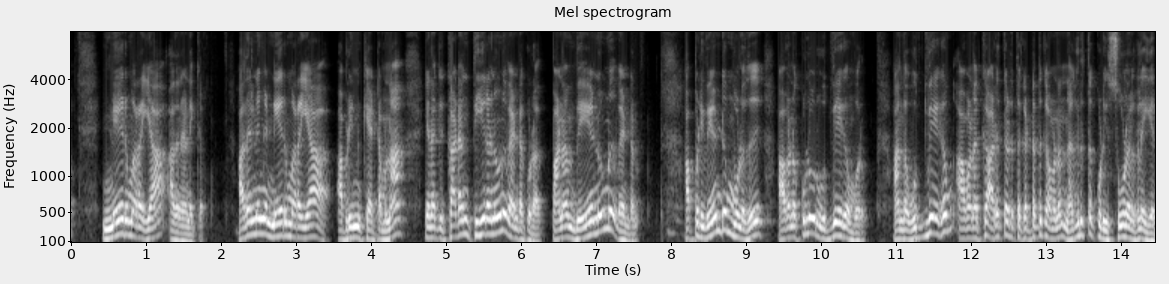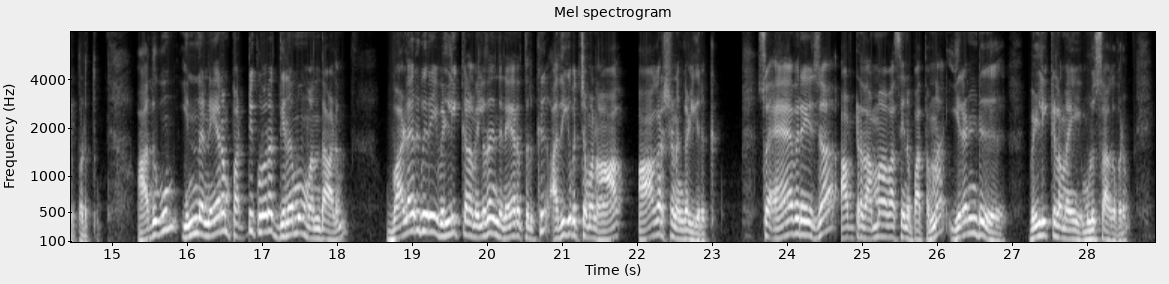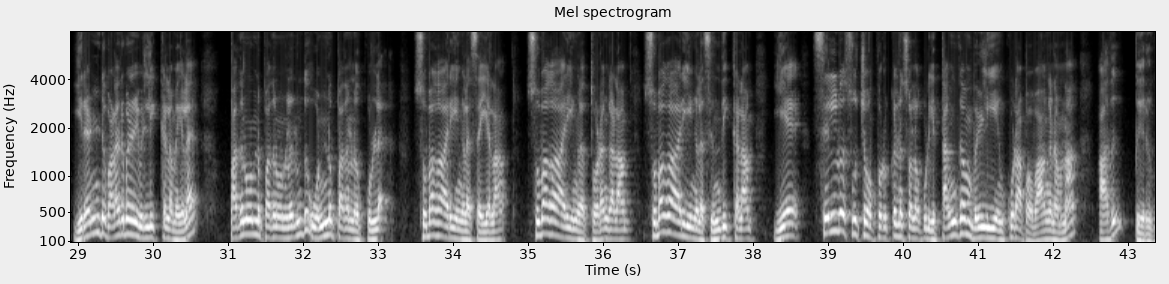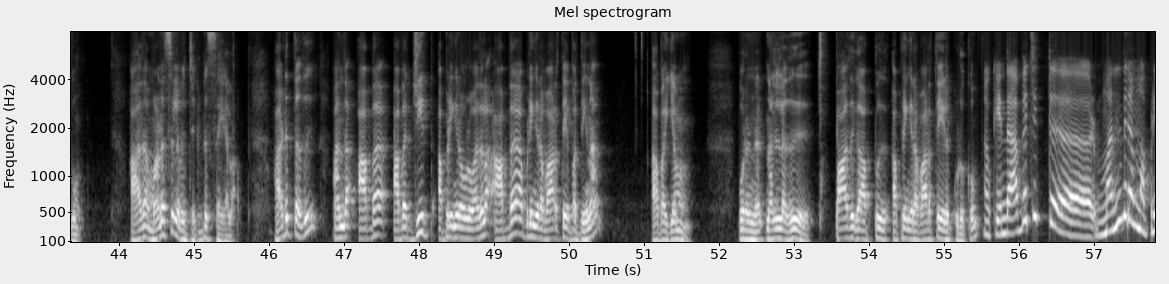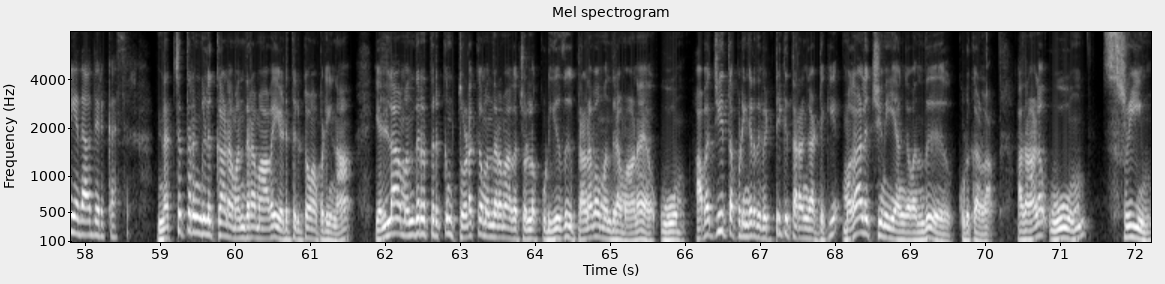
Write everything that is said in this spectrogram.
நேர்மறையாக அதை நினைக்கணும். அது என்னங்க நேர்மறையா அப்படின்னு கேட்டோம்னா எனக்கு கடன் தீரணும்னு வேண்டக்கூடாது பணம் வேணும்னு வேண்டணும். அப்படி வேண்டும் பொழுது அவனுக்குள்ள ஒரு உத்வேகம் வரும். அந்த உத்வேகம் அவனுக்கு அடுத்தடுத்த கட்டத்துக்கு அவனை நகர்த்தக்கூடிய சூழல்களை ஏற்படுத்தும். அதுவும் இந்த நேரம் பர்டிகுலராக தினமும் வந்தாலும் வளர்பிறை வெள்ளிக்கிழமையில் தான் இந்த நேரத்திற்கு அதிகபட்சமான ஆ ஆகர்ஷணங்கள் இருக்குது ஸோ ஆவரேஜாக ஆஃப்டர் அமாவாசைன்னு பார்த்தோம்னா இரண்டு வெள்ளிக்கிழமை முழுசாக வரும். இரண்டு வளர்பிறை வெள்ளிக்கிழமையில் பதினொன்று பதினொன்றுலேருந்து ஒன்று பதினொன்றுக்குள்ளே சுபகாரியங்களை செய்யலாம் சுபகாரியங்களை தொடங்கலாம் சுபகாரியங்களை சிந்திக்கலாம். ஏன் செல்வ சூட்சம பொருட்கள்னு சொல்லக்கூடிய தங்கம் வெள்ளியையும் கூட அப்போ வாங்கினோம்னா அது பெருகும். அதை மனசில் வச்சுக்கிட்டு செய்யலாம். அடுத்தது அந்த அப அபஜித் அப்படிங்கிற ஒரு அதில் அப அப்படிங்கிற வார்த்தையை பார்த்தீங்கன்னா அபயம் ஒரு ந- நல்லது பாதுகாப்பு அப்படிங்கிற வார்த்தைகளை கொடுக்கும். ஓகே இந்த அபிஜித் மந்திரம் அப்படி ஏதாவது இருக்கா சார்? நட்சத்திரங்களுக்கான மந்திரமாகவே எடுத்துக்கிட்டோம் அப்படின்னா எல்லா மந்திரத்திற்கும் தொடக்க மந்திரமாக சொல்லக்கூடியது பிரணவ மந்திரமான ஓம். அபஜித் அப்படிங்கிறது வெற்றிக்கு தரங்காட்டிக்கு மகாலட்சுமி அங்கே வந்து கொடுக்கலாம். அதனால் ஓம் ஸ்ரீம்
